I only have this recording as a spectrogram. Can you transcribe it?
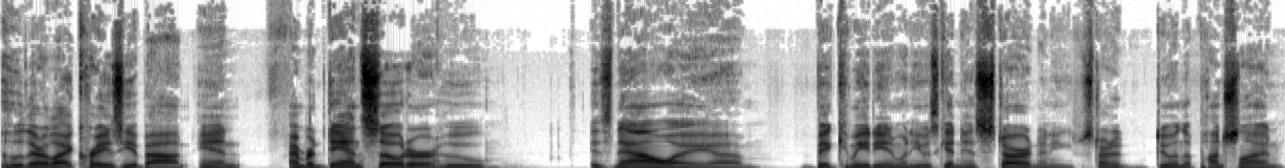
who they're like crazy about. And I remember Dan Soder, who is now a uh, big comedian, when he was getting his start and he started doing the punchline,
